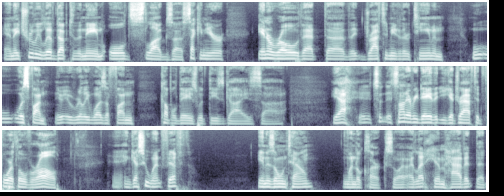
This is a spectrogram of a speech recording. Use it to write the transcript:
and they truly lived up to the name Old Slugs. Uh, second year in a row that uh, they drafted me to their team, and w- was fun. It, it really was a fun couple days with these guys. Uh, yeah, it's it's not every day that you get drafted fourth overall. And guess who went fifth? In his own town, Wendel Clark. So I, I let him have it that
